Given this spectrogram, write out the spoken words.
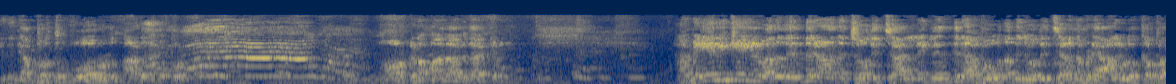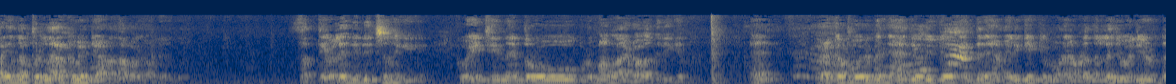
ഇതിന്റെ അപ്പുറത്തും വേറൊരു നാട് നമുക്കുണ്ട് ഓർക്കണം മാതാപിതാക്കൾ അമേരിക്കയിൽ വന്നത് എന്തിനാണെന്ന് ചോദിച്ചാൽ അല്ലെങ്കിൽ എന്തിനാ പോകുന്നത് ചോദിച്ചാൽ നമ്മുടെ ആളുകളൊക്കെ പറയുന്ന പിള്ളേർക്ക് വേണ്ടിയാണെന്ന് പറഞ്ഞുകൊണ്ടിരുന്നത്. സത്യമല്ലേ തിരിച്ചു കുവൈറ്റിൽ നിന്ന് എന്തോ കുടുംബങ്ങളായിട്ട് ഇവിടെ വന്നിരിക്കുന്നത്? ഏഹ് അവരൊക്കെ പോരുമ്പോ ഞാൻ ചോദിക്കുക എന്തിനാ അമേരിക്കയ്ക്ക് പോണേ? അവിടെ നല്ല ജോലിയുണ്ട്.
